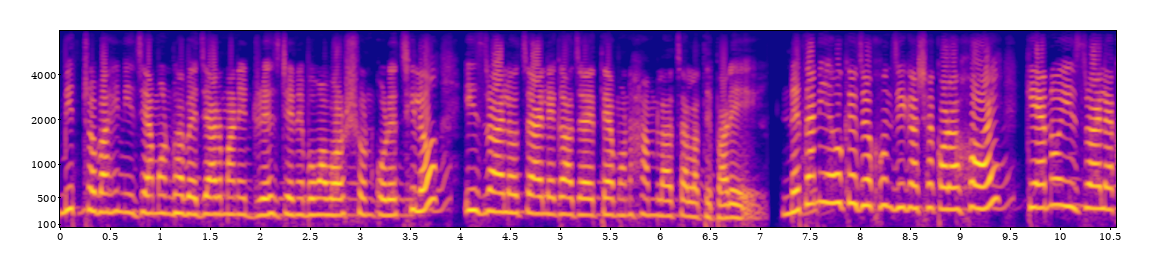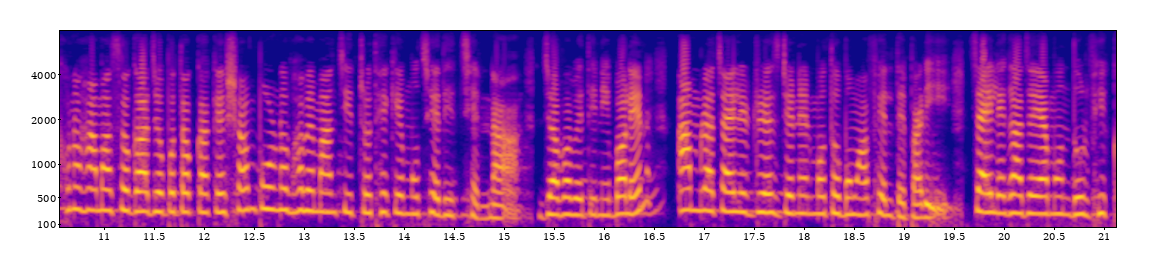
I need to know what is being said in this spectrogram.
মিত্রবাহিনী যেমনভাবে জার্মানির ড্রেসডেনে বোমা বর্ষণ করেছিল, ইসরায়েলও চাইলে গাজায় তেমন হামলা চালাতে পারে। নেতানিয়াহুকে যখন জিজ্ঞাসা করা হয়, কেন ইসরায়েল এখনও হামাস ও গাজা উপত্যকাকে সম্পূর্ণভাবে মানচিত্র থেকে মুছে দিচ্ছেন না? জবাবে তিনি বলেন, আমরা চাইলে ড্রেসডেনের মতো বোমা ফেলতে পারি, চাইলে গাজায় এমন দুর্ভিক্ষ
